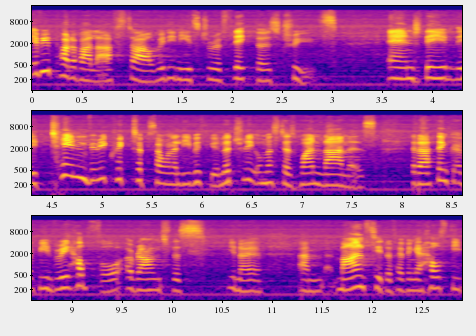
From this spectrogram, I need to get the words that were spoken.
every part of our lifestyle really needs to reflect those truths. And there are 10 very quick tips I want to leave with you, literally almost as one liners, that I think have been very helpful around this, you know, um, mindset of having a healthy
